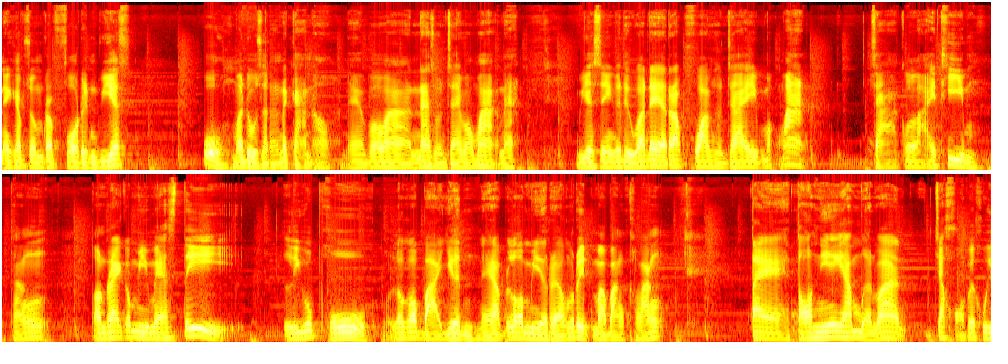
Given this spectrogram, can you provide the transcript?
นะครับสำหรับฟอร์เรนเวียสโอ้มาดูสถานการณ์เอานะครับเพราะว่าน่าสนใจมากๆนะเวียสเองก็ถือว่าได้รับความสนใจมาก ๆ จากหลายทีม ทั้งตอนแรกก็มีแมนซิตี้ลิเวอร์พูลแล้วก็บาเยิร์นนะครับแล้วก็มีเรอัลมาดริดมาบางครั้ง แต่ตอนนี้ครับเหมือนว่าจะขอไปคุย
